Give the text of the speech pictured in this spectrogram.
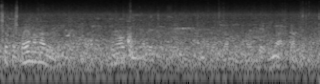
ちょっと小山があるんですけれどもその辺りまで見てくださって見 があったと。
